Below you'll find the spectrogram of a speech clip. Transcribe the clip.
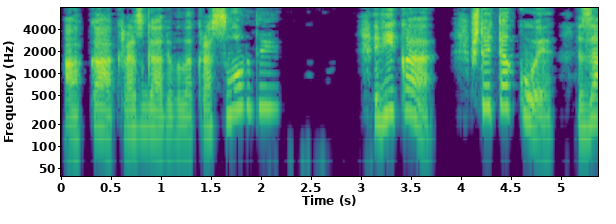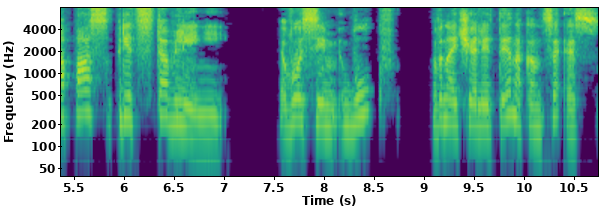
А как разгадывала кроссворды? Вика, что это такое? Запас представлений. Восемь букв в начале «Т» на конце «С».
